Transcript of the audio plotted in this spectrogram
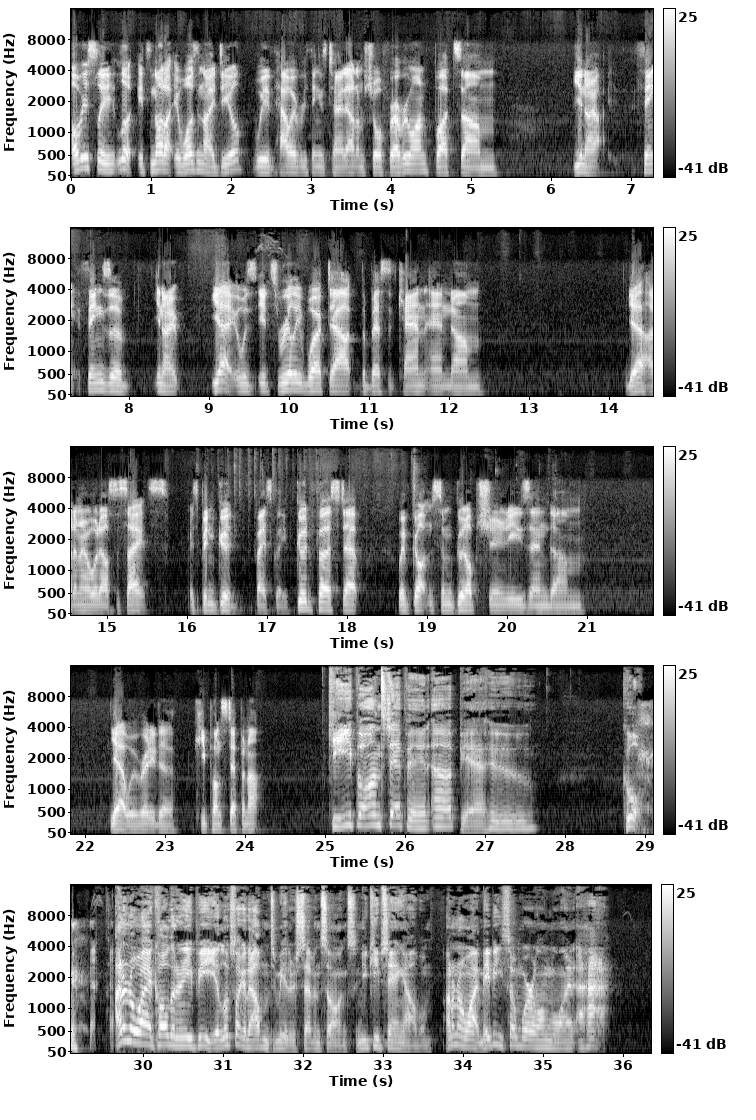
obviously look it's not it wasn't ideal with how everything has turned out i'm sure for everyone but um, you know th- things are you know yeah it was it's really worked out the best it can and um, yeah i don't know what else to say. It's it's been good basically. Good first step. We've gotten some good opportunities, and um, yeah, we're ready to keep on stepping up. Keep on stepping up, Yahoo. Cool. I don't know why I called it an EP. It looks like an album to me. There's seven songs, and you keep saying album. I don't know why. Maybe somewhere along the line. Aha!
